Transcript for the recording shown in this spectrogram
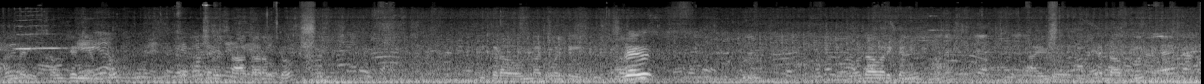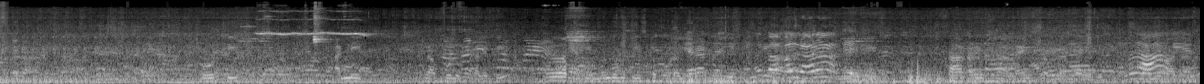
అందరి సౌజన్యంతో అందరి సహకారంతో ఇక్కడ ఉన్నటువంటి గోదావరి కని అండ్ హెడ్ ఆఫ్ ది పూర్తి అన్ని క్లబ్బులు కలిపి ముందుకు తీసుకుపోవడం జరుగుతుంది. సహకరించిన లైన్స్ క్లబ్లందరికీ ధన్యవాదాలు.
